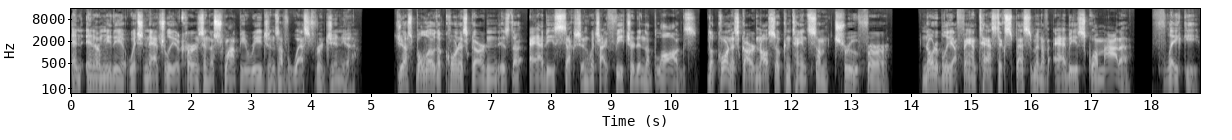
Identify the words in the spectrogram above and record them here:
an intermediate which naturally occurs in the swampy regions of West Virginia. Just below the Cornus Garden is the Abies section, which I featured in the blogs. The Cornus Garden also contains some true fir, notably a fantastic specimen of Abies squamata, flaky.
